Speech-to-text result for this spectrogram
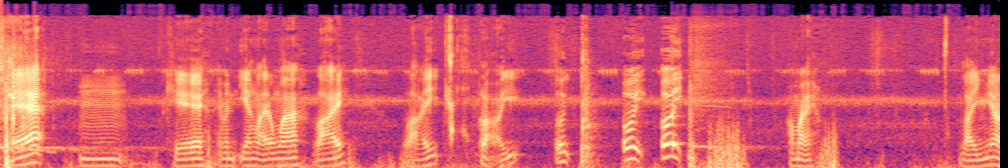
แชะอืม โอเค ให้มันเอียงไหลลงมา ไหล ไหล ไหล เอ้ย เอ้ย เอ้ย เอาใหม่ ไหลเงี้ย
